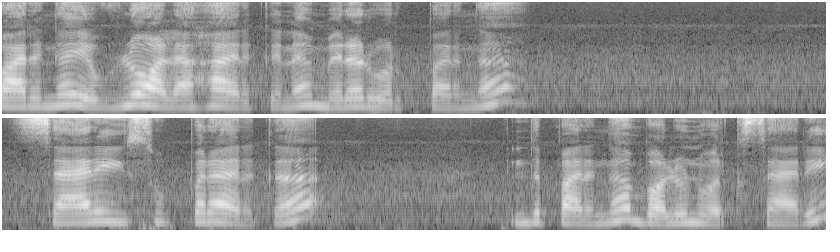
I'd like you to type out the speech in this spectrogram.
பாருங்கள் எவ்வளோ அழகாக இருக்குன்னு. மிரர் ஒர்க் பாருங்கள் சாரீ சூப்பராக இருக்குது இந்த பாருங்கள் பலூன் ஒர்க் சாரீ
